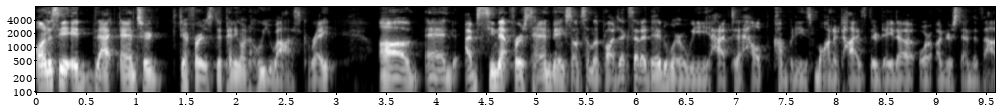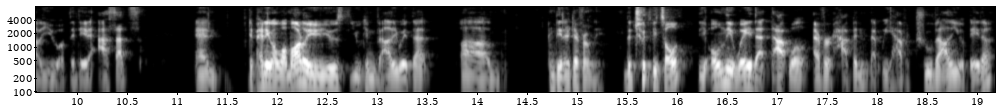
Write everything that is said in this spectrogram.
honestly it, that answer differs depending on who you ask, right? Um, and I've seen that firsthand based on some of the projects that I did where we had to help companies monetize their data or understand the value of the data assets. And depending on what model you use, you can evaluate that um, data differently. The truth be told, the only way that that will ever happen, that we have a true value of data,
